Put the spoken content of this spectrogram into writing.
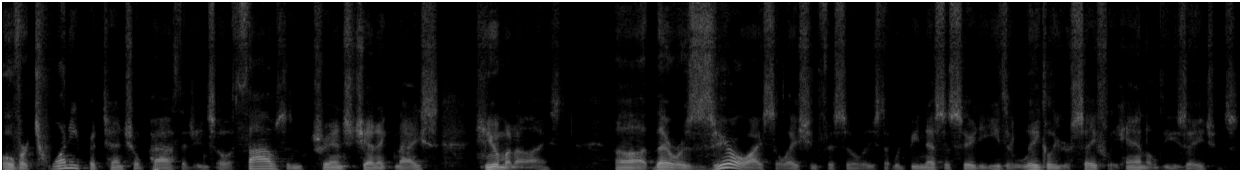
Over 20 potential pathogens, a thousand transgenic mice humanized uh, there were zero isolation facilities that would be necessary to either legally or safely handle these agents.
